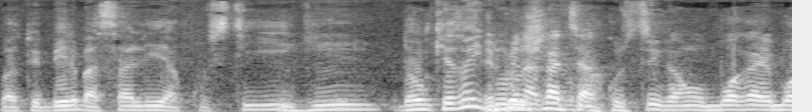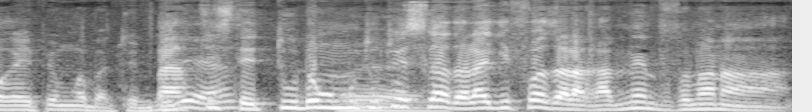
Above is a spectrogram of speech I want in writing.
bato ebele basali acoustique. Donc eza na kati ya vraiment. acoustique yango obwaka ebwaka epe mwa bato ebele baartiste et tout. Donc motu to esika azalaki fo azalaka même vraiment na.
